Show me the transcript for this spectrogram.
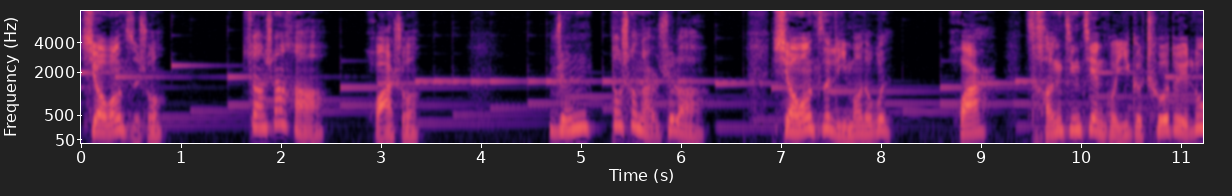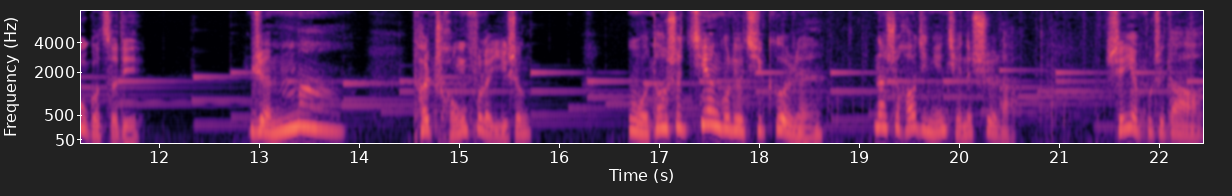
小王子说。早上好，花说。人都上哪儿去了？小王子礼貌地问。花儿曾经见过一个车队路过此地。人吗？他重复了一声。我倒是见过六七个人，那是好几年前的事了。谁也不知道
